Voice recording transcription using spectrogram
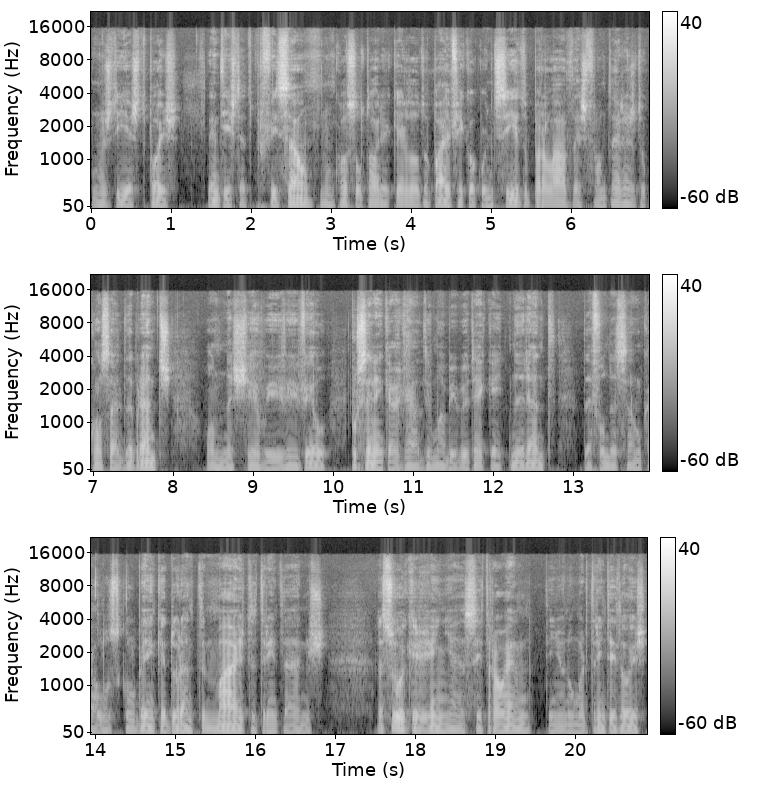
uns dias depois. Dentista de profissão, num consultório que herdou do pai, ficou conhecido para lá das fronteiras do Conselho de Abrantes, onde nasceu e viveu, por ser encarregado de uma biblioteca itinerante da Fundação Carlos Gulbenkian durante mais de 30 anos. A sua carrinha Citroën tinha o número 32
